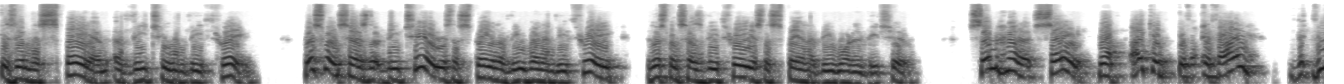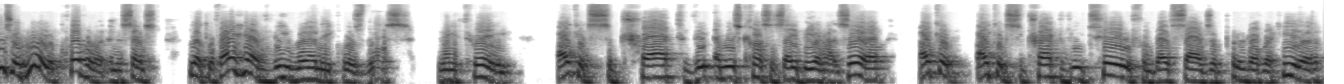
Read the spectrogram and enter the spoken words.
is in the span of V2 and V3. This one says that V2 is the span of V1 and V3, and this one says V3 is the span of V1 and V2. Somehow it's saying, now I could, if, if I, th- these are really equivalent in the sense, look, if I have V1 equals this V3, I could subtract V, and these constants A, B are not zero. I could I could subtract V2 from both sides and put it over here,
